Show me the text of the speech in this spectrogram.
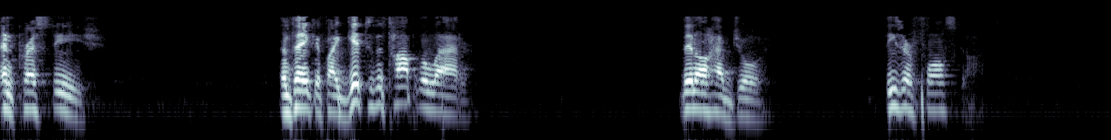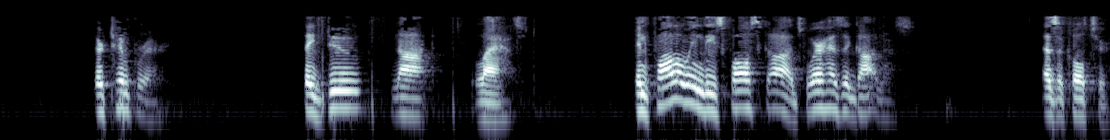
and prestige and think if I get to the top of the ladder, then I'll have joy. These are false gods. They're temporary. They do not last. In following these false gods, where has it gotten us as a culture?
